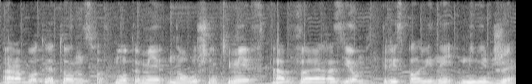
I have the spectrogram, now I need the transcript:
А работает он с воткнутыми наушниками в разъем 3.5 мини-G.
